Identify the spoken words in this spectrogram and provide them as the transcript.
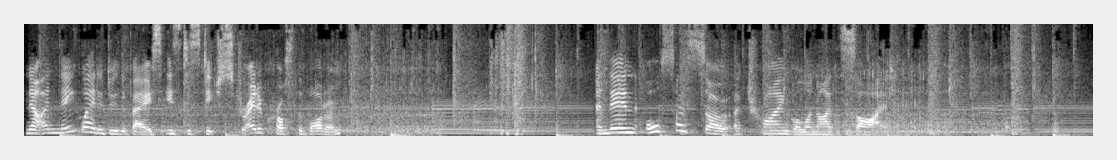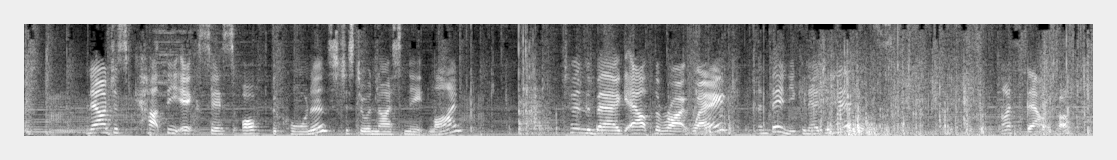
Now, a neat way to do the base is to stitch straight across the bottom and then also sew a triangle on either side. Now just cut the excess off the corners, just do a nice neat line. Turn the bag out the right way, and then you can add your handles. Nice sound, huh?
